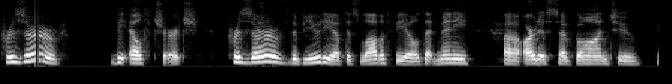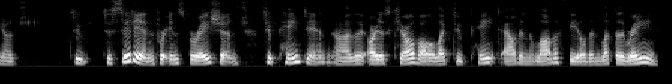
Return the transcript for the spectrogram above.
preserve the elf church, preserve the beauty of this lava field that many uh, artists have gone to you know to to sit in for inspiration to paint in. Uh, the artist Kjarval liked to paint out in the lava field and let the rain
